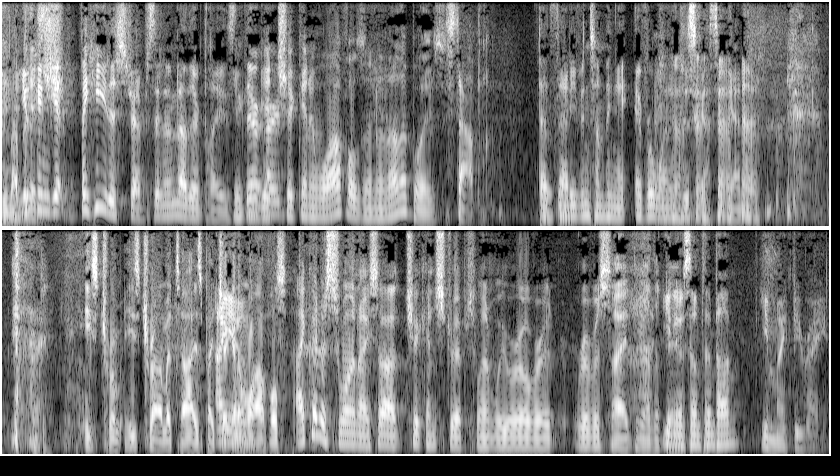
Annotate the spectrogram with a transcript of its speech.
You can get fajita strips in another place. You there can get are, chicken and waffles in another place. Stop. That's not even something I ever want to discuss again. He's tra- he's traumatized by chicken and waffles. I could have sworn I saw chicken strips when we were over at Riverside the other day. you know something, Bob? You might be right.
